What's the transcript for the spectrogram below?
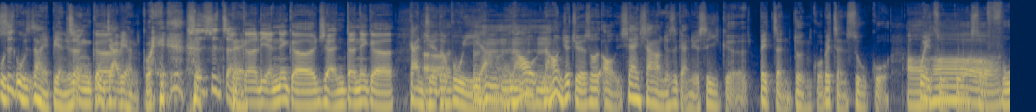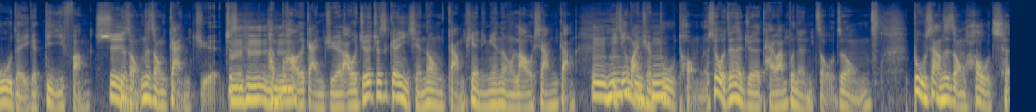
是物质上也变，就是物价变很贵，是是 整个连那个人的那个 感觉都不一样。然后然后你就觉得说，哦，现在香港就是感觉是一个被整顿过、被整肃过、为祖国所服务的一个地方，是那种那种感觉，就是很不好的感觉啦。我觉得就是跟以前那种港片里面那种老香港，已经完全不同了。所以我真的觉得台湾不能走这种步上这种后尘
